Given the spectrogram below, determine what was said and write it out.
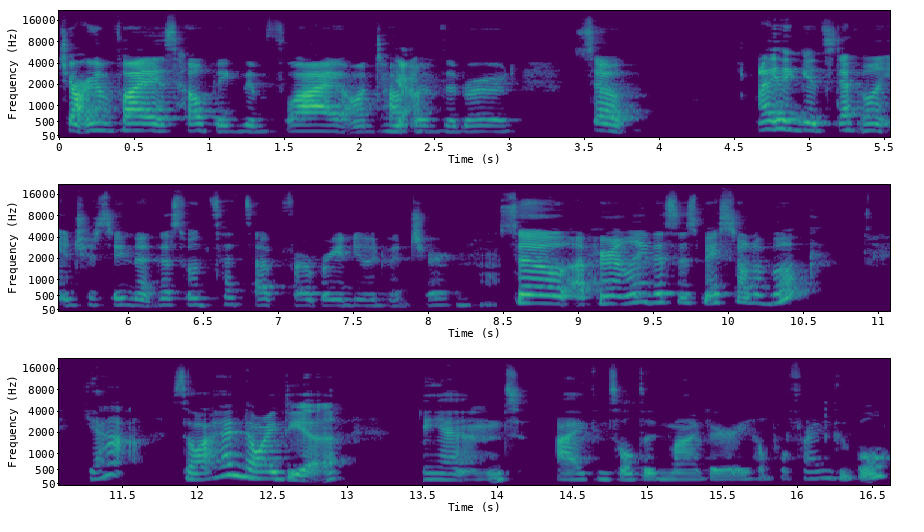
dragonfly is helping them fly on top Yeah. of the bird. So I think it's definitely interesting that this one sets up for a brand new adventure. Mhm. So apparently, this is based on a book. Yeah. So I had no idea. And I consulted my very helpful friend Google.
